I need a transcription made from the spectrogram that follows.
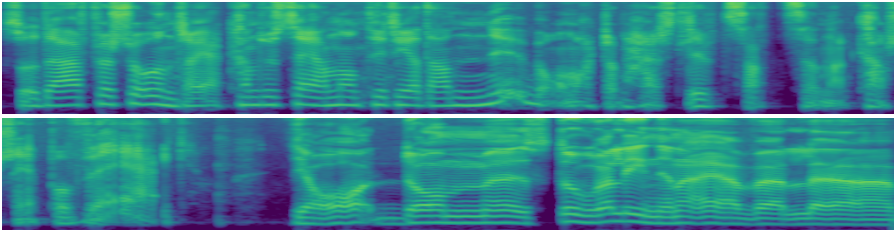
Så därför så undrar jag, kan du säga någonting redan nu om vart de här slutsatserna kanske är på väg? Ja, de eh, stora linjerna är väl eh,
